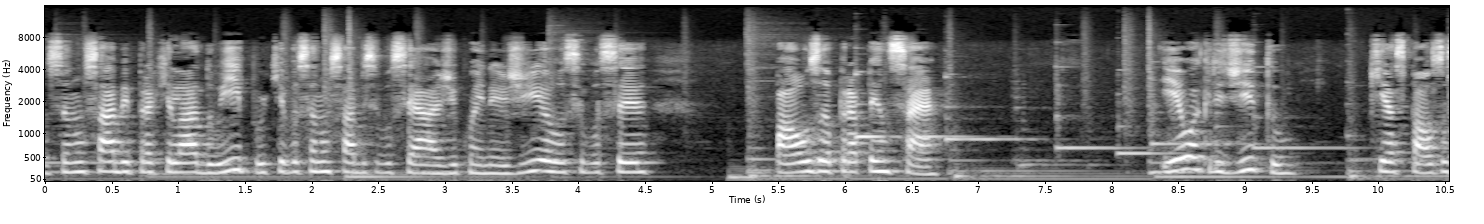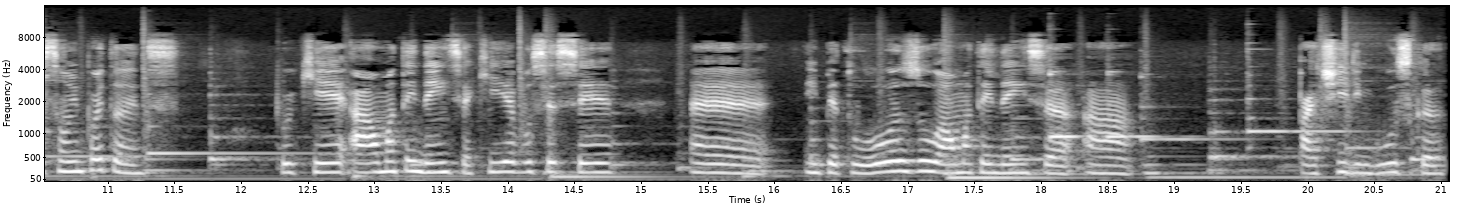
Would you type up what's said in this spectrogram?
Você não sabe para que lado ir porque você não sabe se você age com energia ou se você pausa para pensar. Eu acredito que as pausas são importantes, porque há uma tendência aqui a você ser é, impetuoso, há uma tendência a partir em busca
